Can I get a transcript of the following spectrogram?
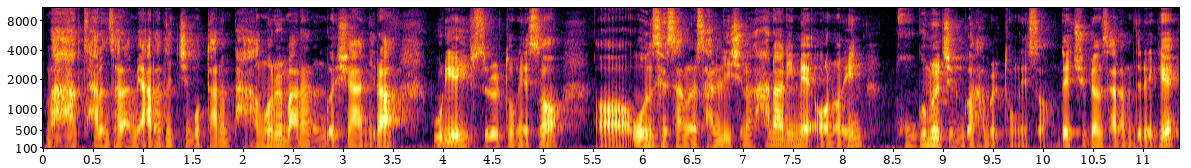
막 다른 사람이 알아듣지 못하는 방언을 말하는 것이 아니라 우리의 입술을 통해서 어, 온 세상을 살리시는 하나님의 언어인 복음을 증거함을 통해서 내 주변 사람들에게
